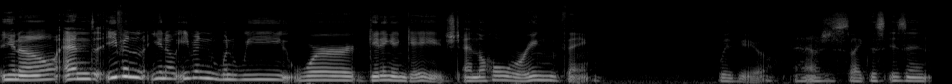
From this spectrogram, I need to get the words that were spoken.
You know, and even, you know, even when we were getting engaged and the whole ring thing with you, and I was just like, this isn't,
